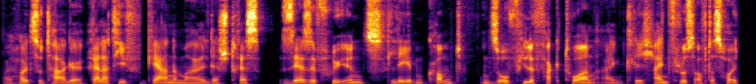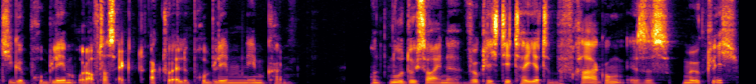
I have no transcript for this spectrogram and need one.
weil heutzutage relativ gerne mal der Stress sehr, sehr früh ins Leben kommt und so viele Faktoren eigentlich Einfluss auf das heutige Problem oder auf das aktuelle Problem nehmen können. Und nur durch so eine wirklich detaillierte Befragung ist es möglich,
